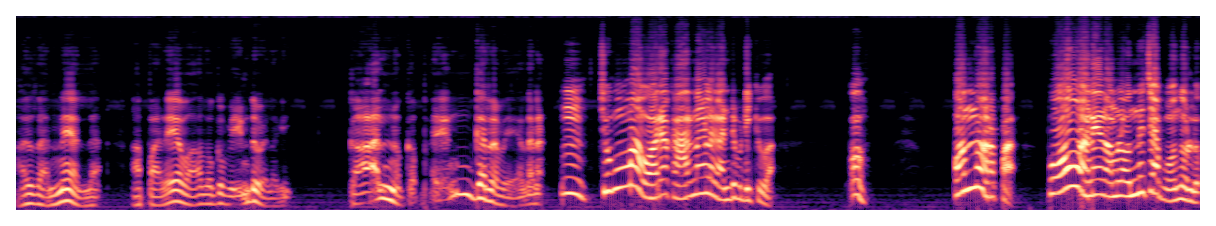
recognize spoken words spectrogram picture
അത് തന്നെയല്ല ആ പഴയ വാദമൊക്കെ വീണ്ടും ഇളകി. കാലിനൊക്കെ ഭയങ്കര വേദന. ചുമ്മാ ഓരോ കാരണങ്ങൾ കണ്ടുപിടിക്കുക. ഓ ഒന്നുറപ്പാ. പോവാണേ നമ്മൾ ഒന്നിച്ചാ പോന്നുള്ളൂ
